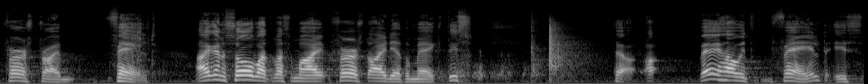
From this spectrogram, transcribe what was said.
first try failed. I can show what was my first idea to make this. The uh, way how it failed is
